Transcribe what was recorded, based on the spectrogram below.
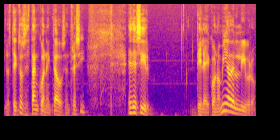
los textos están conectados entre sí. Es decir, de la economía del libro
